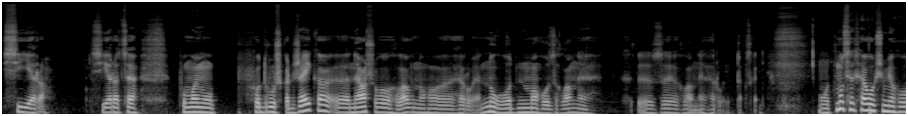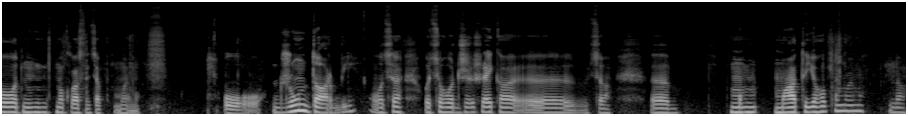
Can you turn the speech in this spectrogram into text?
Сієра. Сієра це, по-моєму, подружка Джейка, е, нашого главного героя. Ну, одного з главних, е, з главних героїв, так сказати. От, ну, це, в общем, його однокласниця, по-моєму. О, Джун Дарбі. Оце оцього Джейка. Е, ця, е, мати його, по-моєму. Да.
